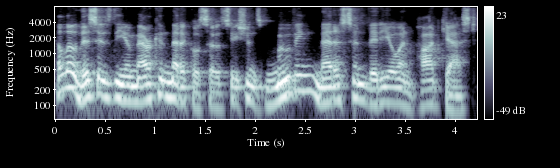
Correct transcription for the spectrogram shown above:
Hello, this is the American Medical Association's Moving Medicine video and podcast.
